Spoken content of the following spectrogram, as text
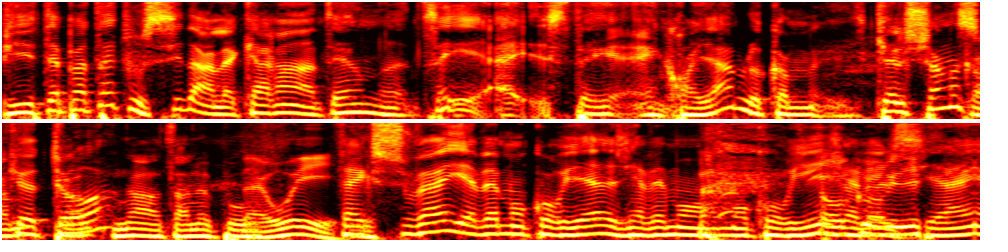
Puis il était peut-être aussi dans la quarantaine. Tu sais, c'était incroyable. Comme, quelle chance Comme- que t'as. comme- Non, t'en as pas. Ben oui. Fait que souvent, il y avait mon courriel, il y avait mon, mon courrier, j'avais le sien.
